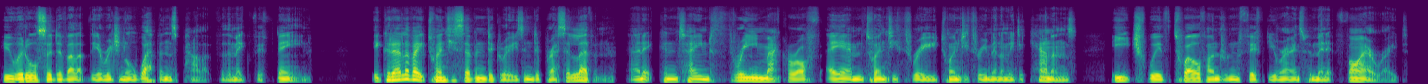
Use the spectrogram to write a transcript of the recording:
who had also developed the original weapons pallet for the MiG 15. It could elevate 27 degrees and depress 11, and it contained three Makarov AM 23 23mm cannons, each with 1,250 rounds per minute fire rate.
